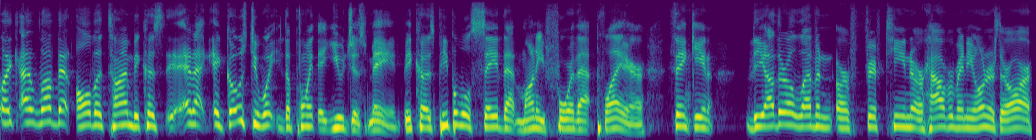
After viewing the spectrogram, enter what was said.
like I love that all the time because and it goes to what the point that you just made because people will save that money for that player thinking the other 11 or 15 or however many owners there are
